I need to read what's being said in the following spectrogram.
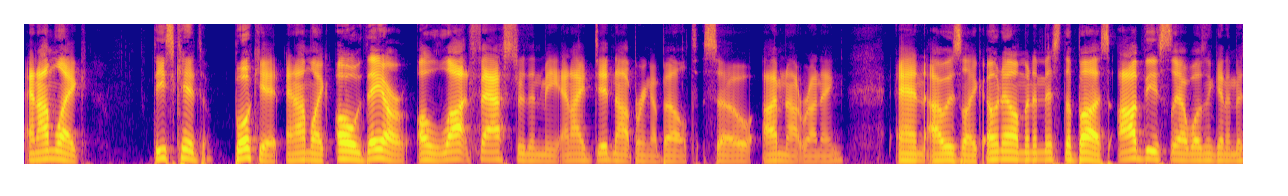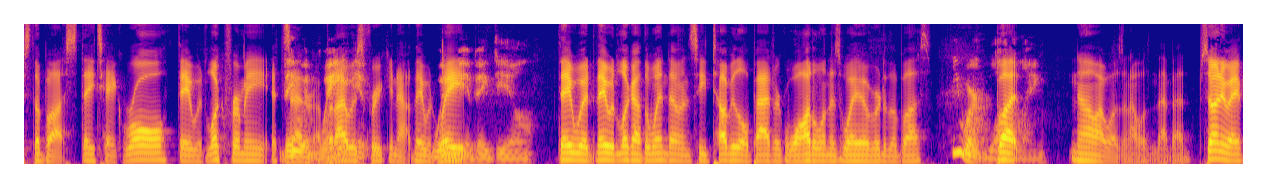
And I'm like, these kids book it. And I'm like, oh, they are a lot faster than me. And I did not bring a belt. So I'm not running. And I was like, oh no, I'm going to miss the bus. Obviously, I wasn't going to miss the bus. They take roll, they would look for me, etc. But I was It freaking out. They would wait. be a big deal. They would they would look out the window and see tubby little Patrick waddling his way over to the bus. You weren't But- waddling. No, I wasn't. I wasn't that bad. So anyway,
